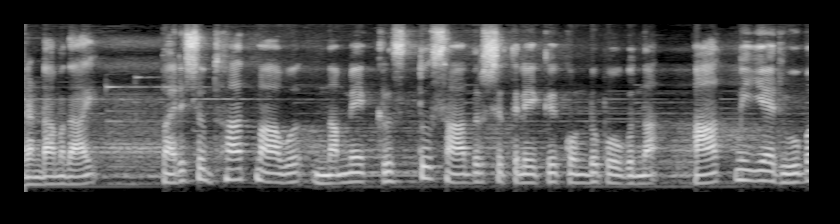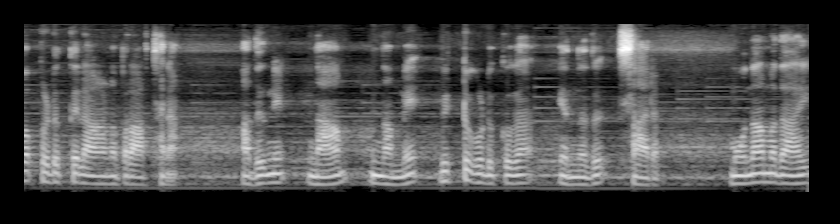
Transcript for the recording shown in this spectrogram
രണ്ടാമതായി പരിശുദ്ധാത്മാവ് നമ്മെ ക്രിസ്തു സാദൃശ്യത്തിലേക്ക് കൊണ്ടുപോകുന്ന ആത്മീയ രൂപപ്പെടുത്തലാണ് പ്രാർത്ഥന. അതിന് നാം നമ്മെ വിട്ടുകൊടുക്കുക എന്നത് സാരം. മൂന്നാമതായി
